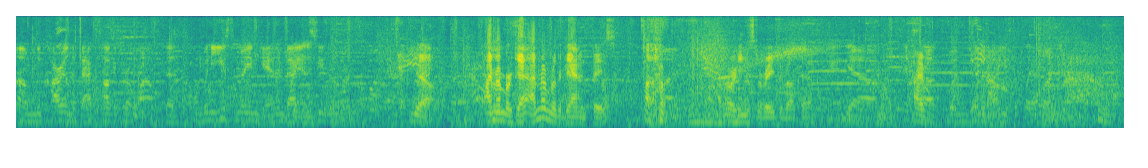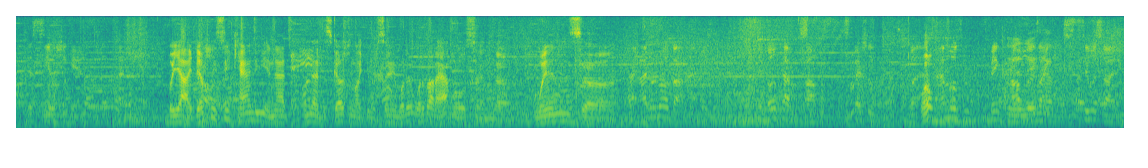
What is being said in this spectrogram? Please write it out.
um, Lucario on the back pocket for a while because when he used to main Ganon back in season one, Yeah, I remember. Ga- I remember the Ganon face. I remember he used to rage about that. yeah, it sucked when him and I used to play a bunch. This Yoshi Ganon. But yeah, I definitely see Candy in that in that discussion, like you were saying. What, what about Atmos and uh, Wins? Uh, I, I don't know about Atmos. They both have problems, especially Wins. But Well- Atmos' big problem they is like suiciding.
